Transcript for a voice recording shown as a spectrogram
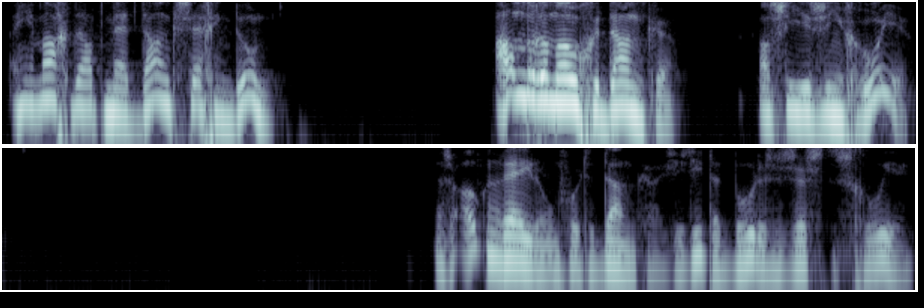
En je mag dat met dankzegging doen. Anderen mogen danken als ze je zien groeien. Dat is ook een reden om voor te danken. Als je ziet dat broeders en zusters groeien,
